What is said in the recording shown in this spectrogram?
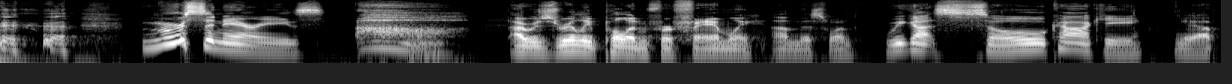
mercenaries. Oh, I was really pulling for family on this one. we got so cocky. Yep.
